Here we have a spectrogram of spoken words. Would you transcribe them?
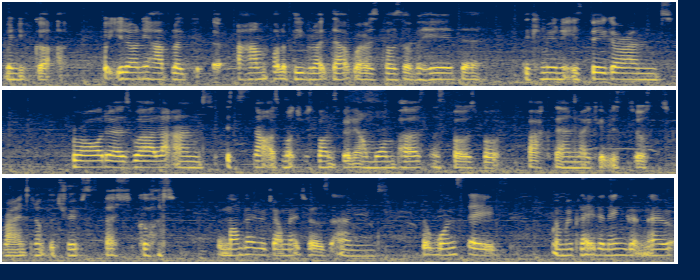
when you've got, but you'd only have like a handful of people like that. Where I suppose over here the the community is bigger and broader as well, and it's not as much responsibility on one person, I suppose. But back then, like it was just rounding up the troops as best you could. The mom played with John Mitchell's, and at one stage when we played in England, now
